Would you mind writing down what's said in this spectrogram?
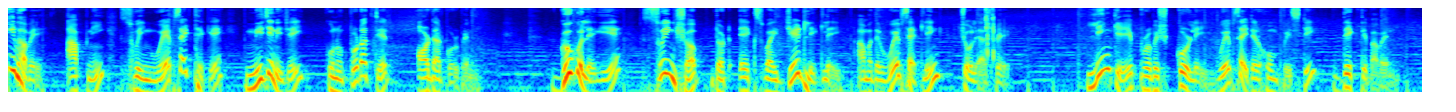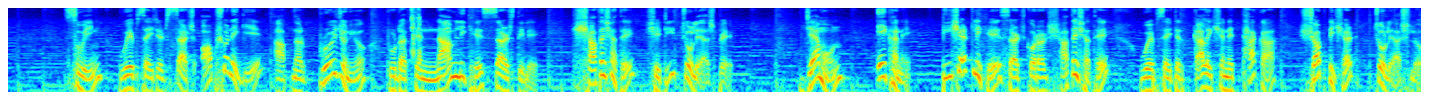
কীভাবে আপনি swing website থেকে নিজে নিজেই কোনো প্রোডাক্টের অর্ডার করবেন? গুগলে গিয়ে Swing Shop dot X Y Z লিখলেই আমাদের ওয়েবসাইট লিঙ্ক চলে আসবে। লিঙ্কে প্রবেশ করলেই ওয়েবসাইটের হোম পেজটি দেখতে পাবেন। সুইং ওয়েবসাইটের সার্চ অপশনে গিয়ে আপনার প্রয়োজনীয় প্রোডাক্টের নাম লিখে সার্চ দিলে সাথে সাথে সেটি চলে আসবে। যেমন এখানে টি শার্ট লিখে সার্চ করার সাথে সাথে ওয়েবসাইটের কালেকশানে থাকা সব টি শার্ট চলে আসলো।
